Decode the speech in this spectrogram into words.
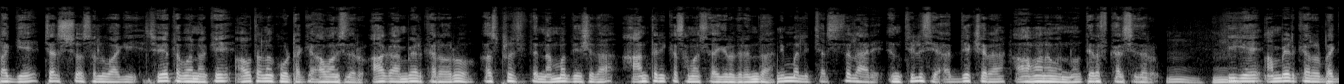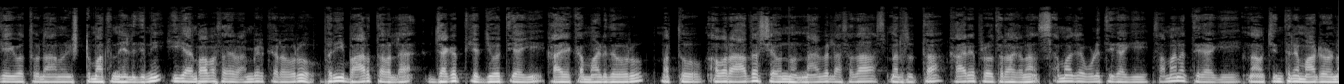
ಬಗ್ಗೆ ಚರ್ಚಿಸುವ ಸಲುವಾಗಿ ಶ್ವೇತಭವನಕ್ಕೆ ಅವತರಣಕೂಟಕ್ಕೆ ಆಹ್ವಾನಿಸಿದರು. ಆಗ ಅಂಬೇಡ್ಕರ್ ಅವರು ಅಸ್ಪೃಶ್ಯತೆ ನಮ್ಮ ದೇಶದ ಆಂತರಿಕ ಸಮಸ್ಯೆ ಆಗಿರುವುದರಿಂದ ನಿಮ್ಮಲ್ಲಿ ಚರ್ಚಿಸಲಾರೆ ಎಂದು ತಿಳಿಸಿ ಅಧ್ಯಕ್ಷರ ಆಹ್ವಾನವನ್ನು ತಿರಸ್ಕರಿಸಿದರು. ಹೀಗೆ ಅಂಬೇಡ್ಕರ್ ಅವರ ಬಗ್ಗೆ ಇವತ್ತು ನಾನು ಇಷ್ಟು ಮಾತನ್ನು ಹೇಳಿದ್ದೀನಿ. ಹೀಗೆ ಬಾಬಾ ಸಾಹೇಬ್ ಅಂಬೇಡ್ಕರ್ ಅವರು ಬರೀ ಭಾರತವಲ್ಲ ಜಗತ್ತಿಗೆ ಜ್ಯೋತಿಯಾಗಿ ಕಾಯಕ ಮಾಡಿದವರು ಮತ್ತು ಅವರ ಆದರ್ಶವನ್ನು ನಾವೆಲ್ಲ ಸದಾ ಸ್ಮರಿಸುತ್ತಾ ಕಾರ್ಯಪ್ರವೃತ್ತರಾಗೋಣ ಸಮಾಜ ಉಳಿತಿಗಾಗಿ ಸಮಾನತೆಗಾಗಿ ನಾವು ಚಿಂತನೆ ಮಾಡೋಣ.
